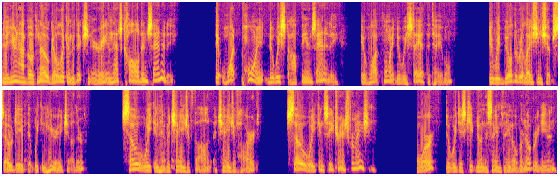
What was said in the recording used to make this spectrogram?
Now, you and I both know, go look in the dictionary, and that's called insanity. At what point do we stop the insanity? At what point do we stay at the table? Do we build the relationship so deep that we can hear each other? So we can have a change of thought, a change of heart, so we can see transformation? Or do we just keep doing the same thing over and over again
